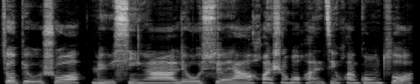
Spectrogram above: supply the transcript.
就比如说旅行啊、留学呀、换生活环境、换工作，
